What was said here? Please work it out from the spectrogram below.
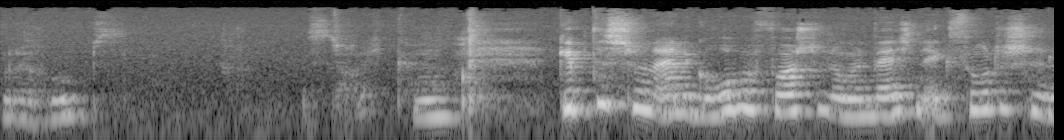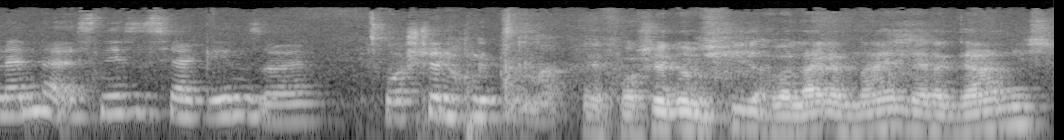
Oder Hoops? Ist doch egal. Gibt es schon eine grobe Vorstellung, in welchen exotischen Länder es nächstes Jahr gehen soll? Vorstellung gibt es immer. Ja, vorstellen glaube ich viele, aber leider nein, leider gar nicht.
